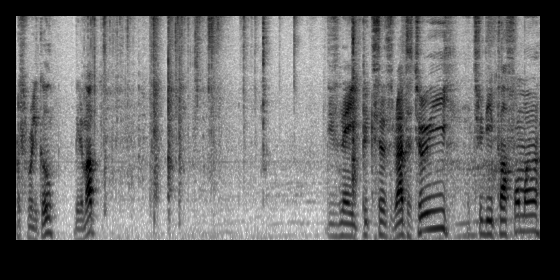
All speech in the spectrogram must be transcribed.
Looks really cool. Beat 'em up. Disney Pixar's Ratatouille, 3D platformer.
